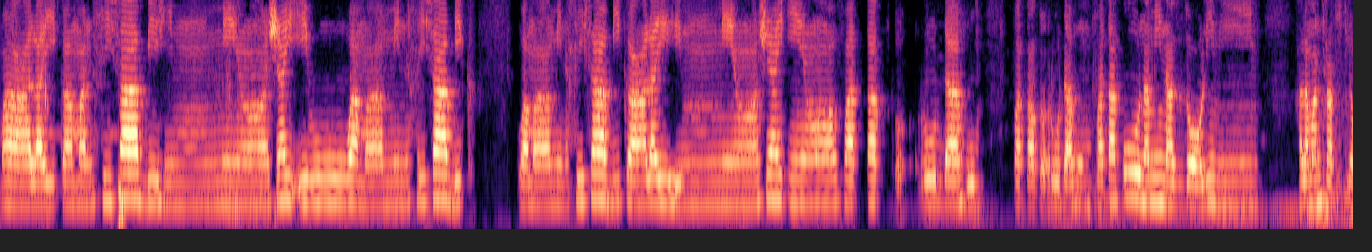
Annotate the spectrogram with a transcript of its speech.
Ma alaika man hisabihim min syai'in wa ma min hisabik wa ma min hisabika alaihim min syai'in fatatrudahum fatatrudahum fatakuna minaz zalimin halaman 134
